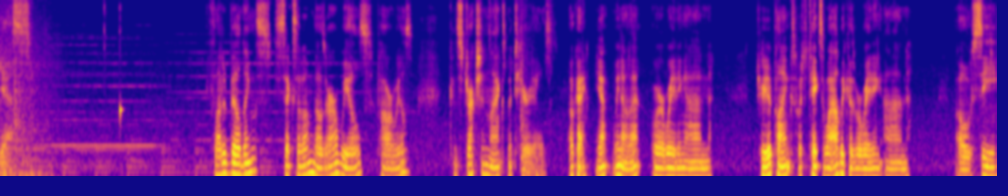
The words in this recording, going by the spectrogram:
yes. Flooded buildings, six of them. Those are our wheels, power wheels. Construction lacks materials. Okay, yeah, we know that. We're waiting on treated planks, which takes a while because we're waiting on OC,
